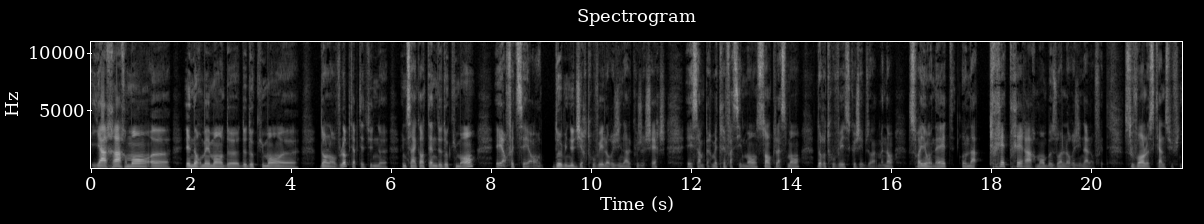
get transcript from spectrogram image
Il y a rarement euh, énormément de, documents euh, dans l'enveloppe. Il y a peut-être une, une, cinquantaine de documents. Et en fait, c'est en deux minutes, j'ai retrouvé l'original que je cherche. Et ça me permet très facilement, sans classement, de retrouver ce que j'ai besoin. Maintenant, soyons honnêtes, on a très très rarement besoin de l'original en fait. Souvent le scan suffit.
